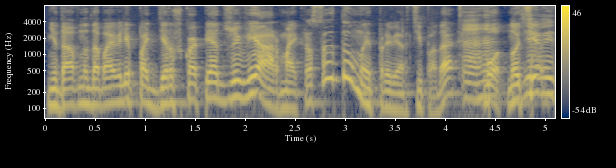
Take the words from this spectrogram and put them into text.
недавно добавили поддержку, опять же, VR. Microsoft думает про VR, типа, да? Ага, вот, но, тем,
